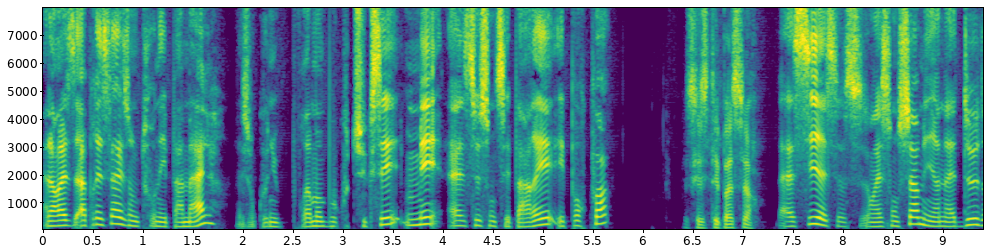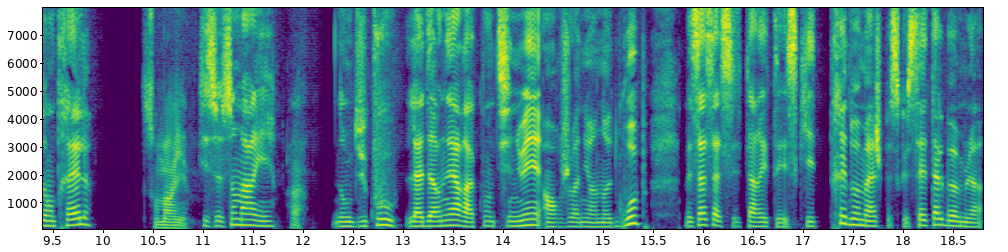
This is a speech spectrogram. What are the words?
Alors elles- après ça, elles ont tourné pas mal, elles ont connu vraiment beaucoup de succès, mais elles se sont séparées. Et pourquoi? Parce que c'était pas sœur. Bah si, elles, sont, elles sont sœurs, mais il y en a deux d'entre elles sont mariés. qui se sont mariées. Ah. Donc du coup, la dernière a continué en rejoignant un autre groupe, mais ça, ça s'est arrêté. Ce qui est très dommage parce que cet album-là,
